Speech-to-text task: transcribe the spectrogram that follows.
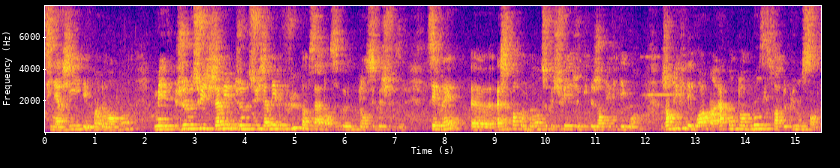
synergies, des points de rencontre, mais je ne suis jamais, je suis jamais vue comme ça dans ce que, dans ce que je faisais. C'est vrai, euh, à chaque fois qu'on me demande ce que je fais, je dis que j'amplifie des voix. J'amplifie des voix en racontant nos histoires depuis nos centres.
